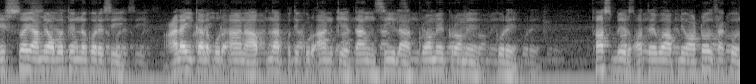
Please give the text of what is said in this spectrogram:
নিশ্চয় আমি অবতীর্ণ করেছি। আলাইকাল কুরআন, আপনার প্রতি কুরআনকে তাংজিলা ক্রমে ক্রমে করে। ফাসবির, অতএব আপনি অটল থাকুন।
